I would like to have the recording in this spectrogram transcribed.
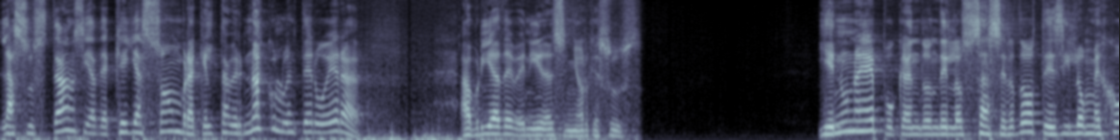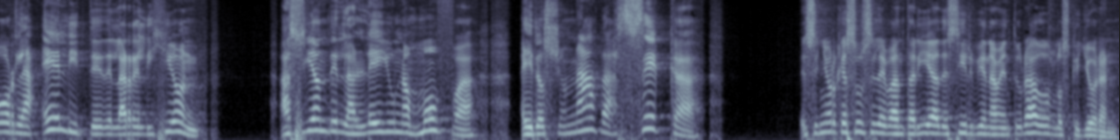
la sustancia de aquella sombra que el tabernáculo entero era. Habría de venir el Señor Jesús. Y en una época en donde los sacerdotes y lo mejor, la élite de la religión, hacían de la ley una mofa erosionada, seca. El Señor Jesús se levantaría a decir, bienaventurados los que lloran,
